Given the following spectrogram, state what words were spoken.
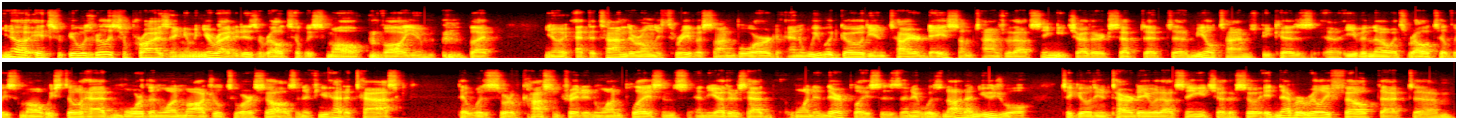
You know, it's it was really surprising. I mean, you're right; it is a relatively small volume, but you know, at the time there were only three of us on board, and we would go the entire day sometimes without seeing each other except at uh, meal times because uh, even though it's relatively small, we still had more than one module to ourselves. And if you had a task that was sort of concentrated in one place and, and the others had one in their places, then it was not unusual to go the entire day without seeing each other. So it never really felt that um,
